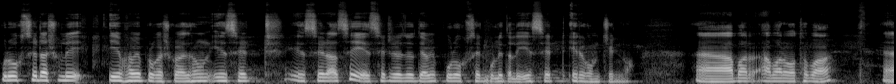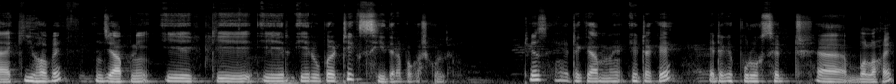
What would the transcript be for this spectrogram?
পূরক সেট আসলে এভাবে প্রকাশ করা। ধরুন এ সেট এ সেট আছে এ সেটের যদি আমি পূরক সেট বলি, তাহলে এ সেট এরকম চিহ্ন। আবার আবার অথবা কি হবে? যে আপনি এ কে এর এর উপরে ঠিক সি দ্বারা প্রকাশ করলেন। ঠিক আছে? এটাকে আমি, এটাকে এটাকে পূরক সেট বলা হয়।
